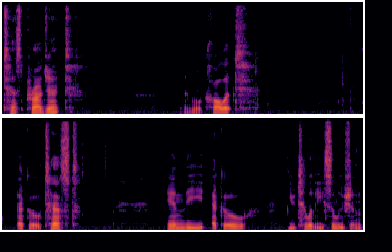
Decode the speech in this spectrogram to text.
test project. And we'll call it Echo Test in the Echo Utility solution.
